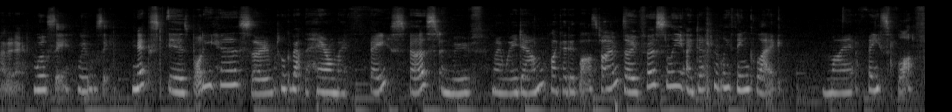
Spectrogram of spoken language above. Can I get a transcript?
I don't know. We'll see. We will see. Next is body hair so talk about the hair on my face first and move my way down like I did last time. So firstly I definitely think like my face fluff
